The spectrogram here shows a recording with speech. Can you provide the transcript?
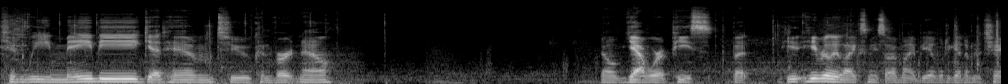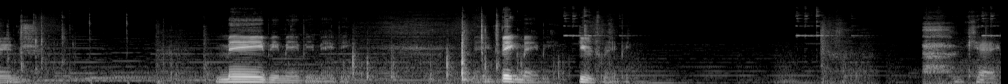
Can we maybe get him to convert now? No, yeah, we're at peace, but he, he really likes me, so I might be able to get him to change. Maybe, maybe, maybe. maybe. Big maybe. Huge maybe. Okay.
